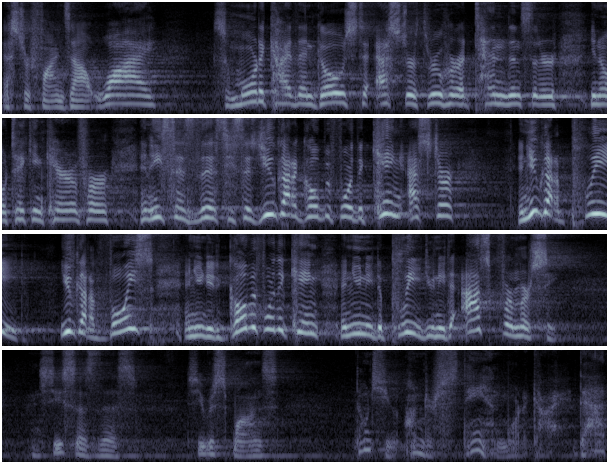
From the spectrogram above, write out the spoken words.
Esther finds out why. So Mordecai then goes to Esther through her attendants that are, you know, taking care of her. And he says this He says, You got to go before the king, Esther, and you've got to plead. You've got a voice, and you need to go before the king, and you need to plead. You need to ask for mercy. And she says this. She responds, don't you understand, Mordecai, Dad?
